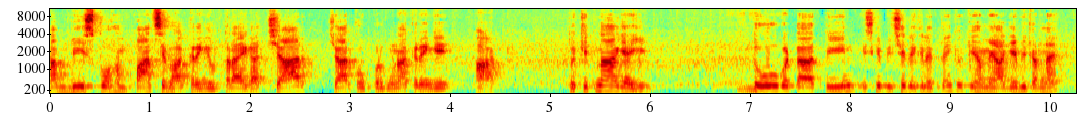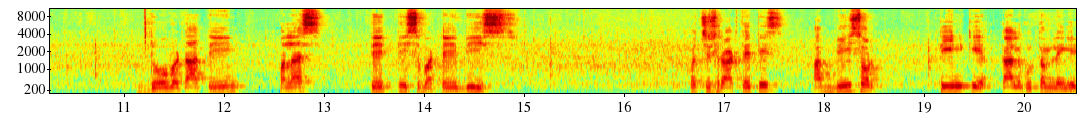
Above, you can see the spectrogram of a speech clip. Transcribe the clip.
अब बीस को हम पाँच से भाग करेंगे, उत्तर आएगा चार चार को ऊपर गुना करेंगे आठ। तो कितना आ गया ये? दो बटा तीन, इसके पीछे लिख लेते हैं, क्योंकि हमें आगे भी करना है। दो बटा तीन प्लस तैतीस बटे बीस। पच्चीस और आठ तैतीस। अब बीस और तीन के का लघुत्तम लेंगे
